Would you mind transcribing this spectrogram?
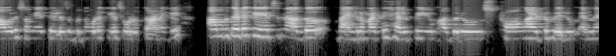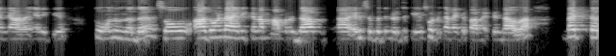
ആ ഒരു സമയത്ത് എലിസബത്തും കൂടെ കേസ് കൊടുക്കുകയാണെങ്കിൽ അമൃതയുടെ കേസിന് അത് ഭയങ്കരമായിട്ട് ഹെൽപ്പ് ചെയ്യും. അതൊരു സ്ട്രോങ് ആയിട്ട് വരും എന്ന് തന്നെയാണ് എനിക്ക് തോന്നുന്നത്. സോ അതുകൊണ്ടായിരിക്കണം അമൃത എലിസബത്തിന്റെ അടുത്ത് കേസ് കൊടുക്കാനായിട്ട് പറഞ്ഞിട്ടുണ്ടാവുക. ബട്ട്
